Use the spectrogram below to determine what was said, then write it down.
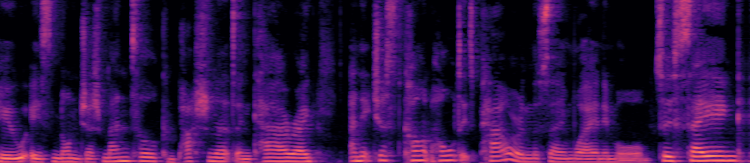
who is non judgmental, compassionate, and caring, and it just can't hold its power in the same way anymore. So, saying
